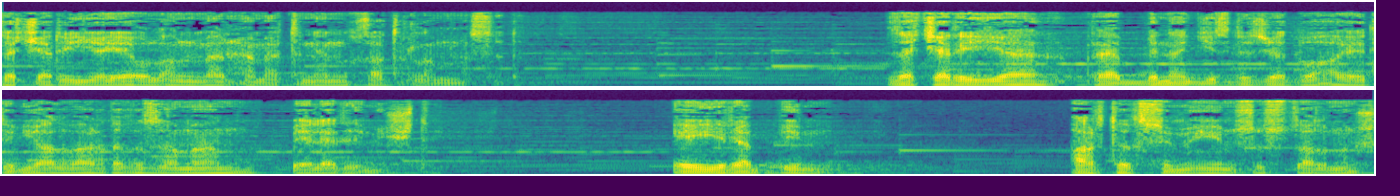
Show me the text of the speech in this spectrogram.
Zəkəriyyəyə olan mərhəmətinin xatırlanmasıdır. Zəkəriyyə Rəbbinə gizlicə dua edib yalvardığı zaman belə demişdi. Ey Rəbbim, artıq sümüyüm sustalmış,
